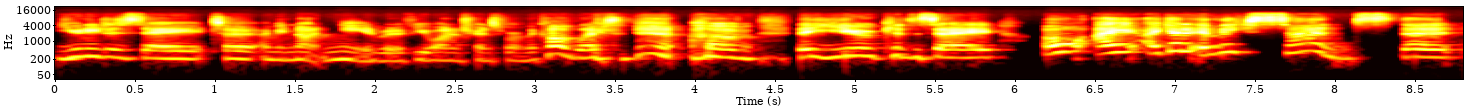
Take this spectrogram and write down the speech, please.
you need to say to, I mean, not need, but if you want to transform the conflict, um, that you can say, oh, I, I get it. It makes sense that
